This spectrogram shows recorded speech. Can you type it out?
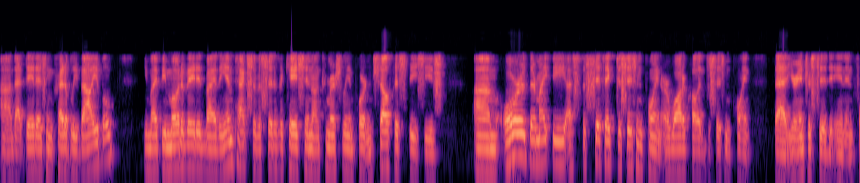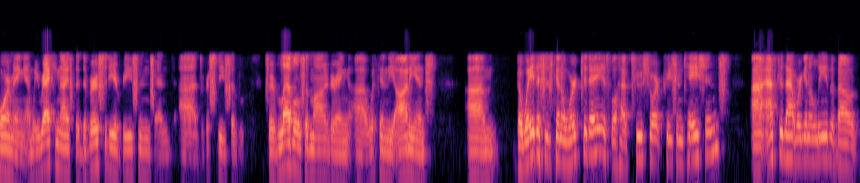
uh, that data is incredibly valuable. You might be motivated by the impacts of acidification on commercially important shellfish species, um, or there might be a specific decision point or water quality decision point that you're interested in informing. And we recognize the diversity of reasons and uh, diversities of sort of levels of monitoring uh, within the audience. Um, the way this is going to work today is we'll have two short presentations. Uh, after that, we're going to leave about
